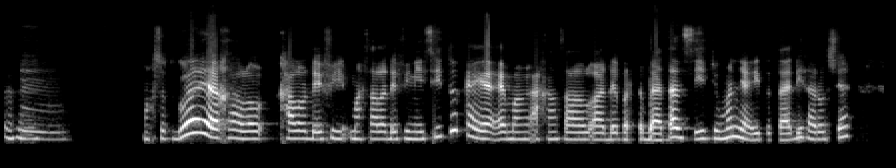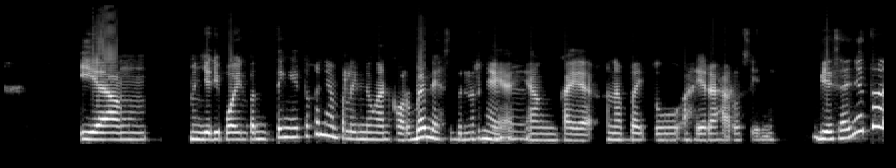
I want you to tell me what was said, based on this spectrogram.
Mhm. Hmm. maksud gue ya kalau kalau defi masalah definisi itu kayak emang akan selalu ada perdebatan sih cuman ya itu tadi harusnya yang menjadi poin penting itu kan yang perlindungan korban ya sebenarnya ya Mhm. yang kayak kenapa itu akhirnya harus ini biasanya tuh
